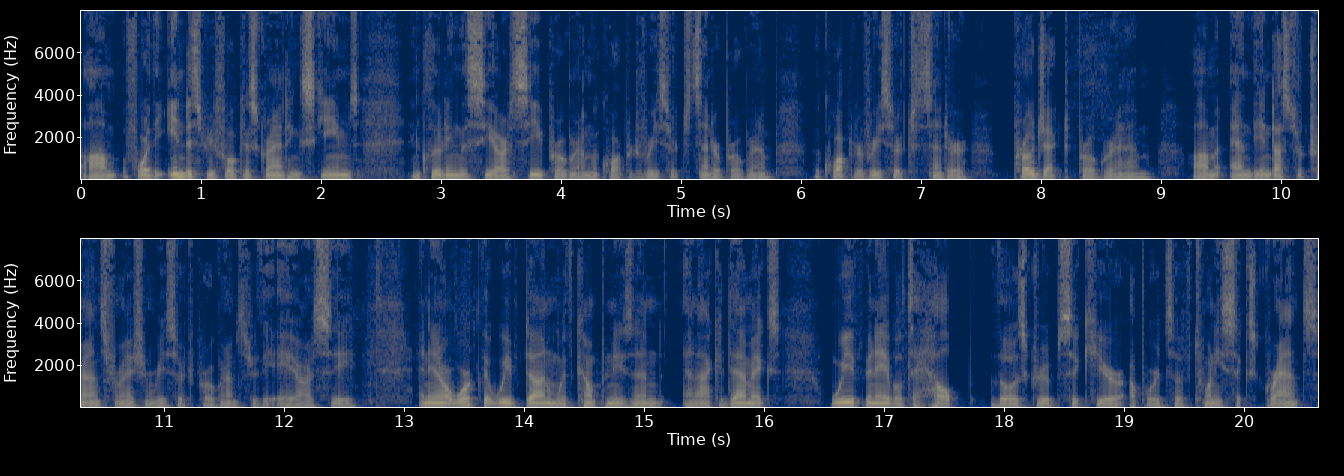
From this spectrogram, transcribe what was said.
um, for the industry focused granting schemes, including the CRC program, the Cooperative Research Center program, the Cooperative Research Center project program, um, and the industrial transformation research programs through the ARC. And in our work that we've done with companies and, and academics, we've been able to help those groups secure upwards of 26 grants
